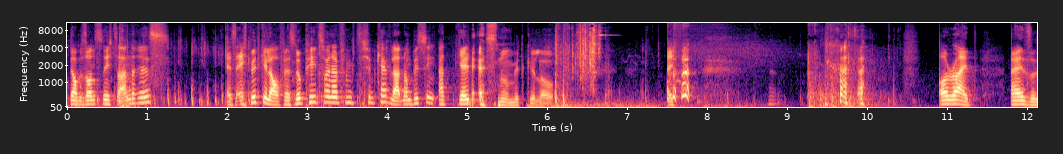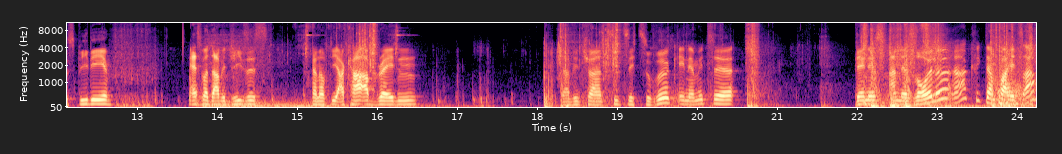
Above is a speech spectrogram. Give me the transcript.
glaube sonst nichts anderes. Er ist echt mitgelaufen. Er ist nur P250 und Kevlar. Hat noch ein bisschen. Hat Geld. Er ist nur mitgelaufen. Alright. Also, Speedy. Erstmal David Jesus. Kann auf die AK upgraden. Davidcha zieht sich zurück. In der Mitte. Dennis an der Säule. Ja, kriegt da ein paar Hits ab.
